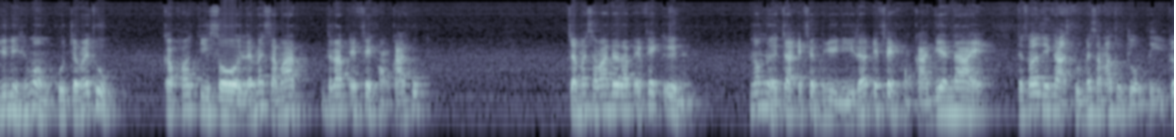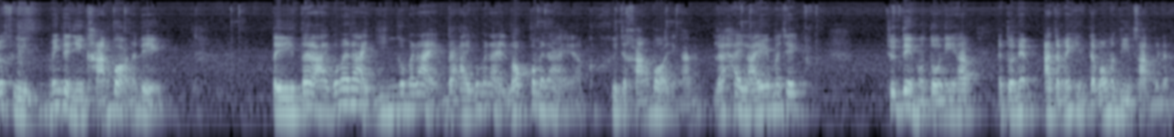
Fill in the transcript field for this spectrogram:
ยูนิตทั้งหมดของคุณจะไม่ถูกกับข้าจีโซและไม่สามารถได้รับเอฟเฟกของการคุก จะไม่สามารถได้รับเอฟเฟกอื่น นอกเหนือจากเอฟเฟกของอยู่นิตและเอฟเฟกของการเดียนได้แล้วก็เรียกาคุณไม่สามารถถูกโจมตี ก็คือไม่จะยิงค้างบอร์ดนั่นเอง ตีใต้ลายก็ไม่ได้ ยิงก็ไม่ได้บายก็ไม่ได้ ล็อกก็ไม่ได้นะก็คือจะค้างบอร์ดอย่างนั้น และไฮไลท์ไม่ใช่จุดเด่นของตัวนี้ครับไอตัวเนี้ยอาจจะไม่เห็นแต่ว่ามันยิงสามหมื่นนะ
